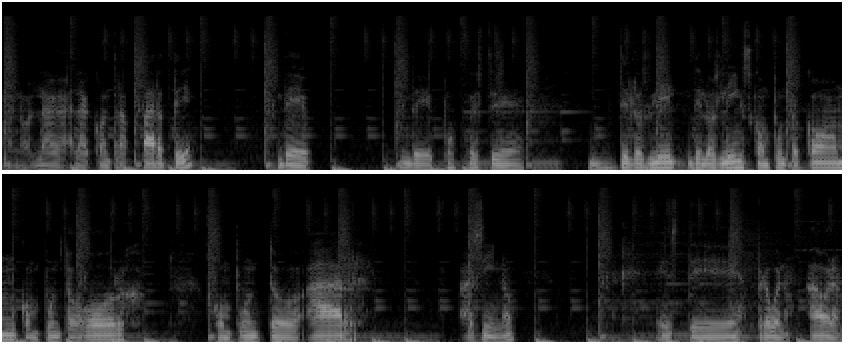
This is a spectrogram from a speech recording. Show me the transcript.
bueno, la, contraparte de, de, pues de, los, de los links con .com, con .org, con .ar, así, ¿no? Este, pero bueno, ahora,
